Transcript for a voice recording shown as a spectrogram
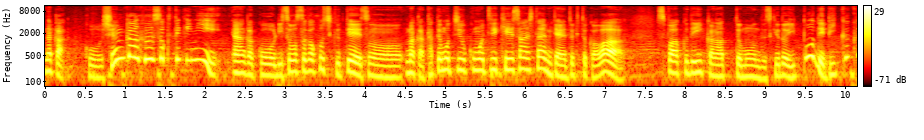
なんかこう瞬間風速的になんかこうリソースが欲しくてそのなんか縦持ち横持ちで計算したいみたいな時とかはスパークでいいかなって思うんですけど一方でビッグク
